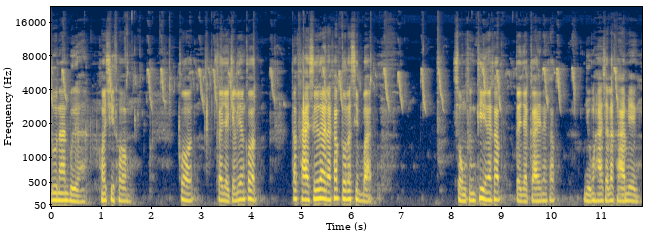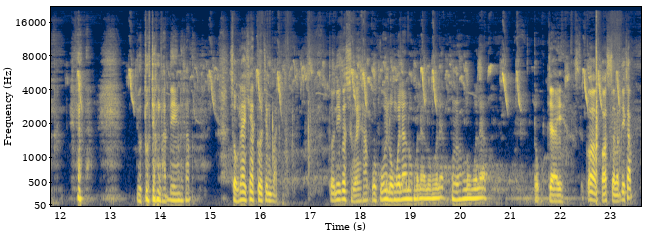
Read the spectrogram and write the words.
ดูนานเบื่อหอยชีทอง ก็ใครอยากจะเลี้ยงก็ทักทายซื้อได้นะครับ ตัวละสิบบาท ส่งถึงที่นะครับ แต่อย่าไกลนะครับ อยู่มหาสารคามเอง อยู่ตัวจังหวัดเองนะครับ ส่งได้แค่ตัวจังหวัด ตัวนี้ก็สวยครับ โอ้โหลงไปแล้วลงไปแล้วลงไปแล้วลงลงไปแล้ว ตกใจ ก็ขอสวัสดีครับ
